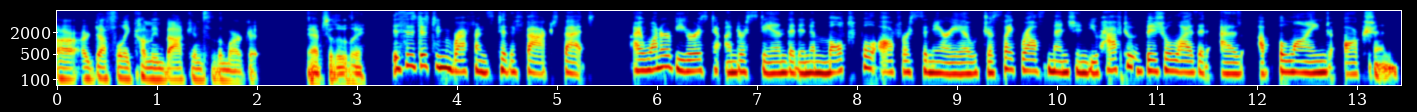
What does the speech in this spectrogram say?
are, are definitely coming back into the market. Absolutely. This is just in reference to the fact that I want our viewers to understand that in a multiple offer scenario, just like Ralph mentioned, you have to visualize it as a blind auction.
